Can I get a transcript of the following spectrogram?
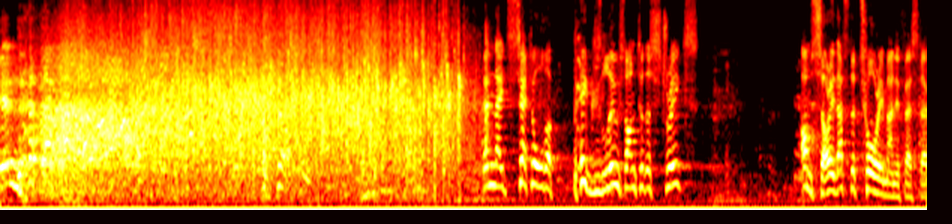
again. They'd set all the pigs loose onto the streets. I'm sorry, that's the Tory manifesto.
